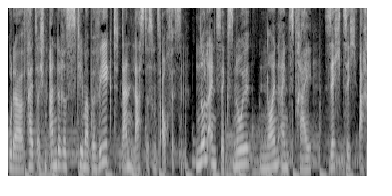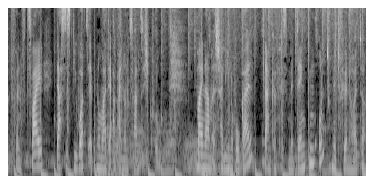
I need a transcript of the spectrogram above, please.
oder falls euch ein anderes Thema bewegt, dann lasst es uns auch wissen. 0160 913 60 852, das ist die WhatsApp-Nummer der Ab 21 Crew. Mein Name ist Charlene Rogal. Danke fürs Mitdenken und Mitführen heute.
